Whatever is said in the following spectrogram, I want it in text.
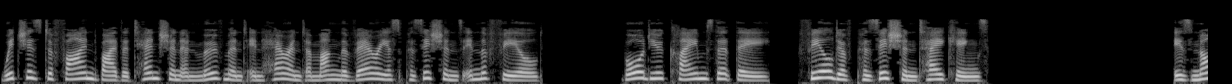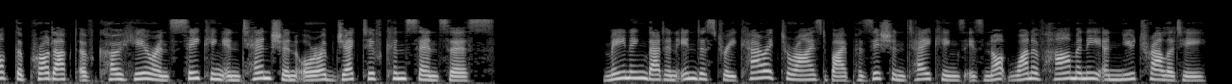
which is defined by the tension and movement inherent among the various positions in the field. Bourdieu claims that the field of position takings is not the product of coherence-seeking intention or objective consensus meaning that an industry characterized by position takings is not one of harmony and neutrality.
